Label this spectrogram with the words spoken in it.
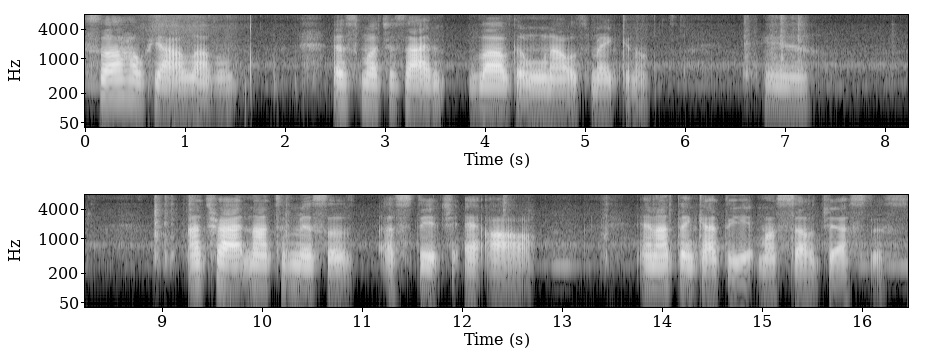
So I hope y'all love them as much as I loved them when I was making them. Yeah. I tried not to miss a, a stitch at all. And I think I did myself justice.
